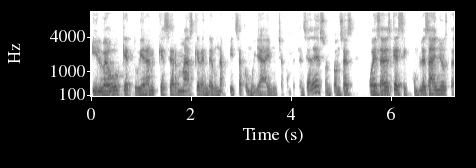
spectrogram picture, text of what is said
y luego que tuvieran que ser más que vender una pizza como ya hay mucha competencia de eso. Entonces, oye, ¿sabes qué? Si cumples años, te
